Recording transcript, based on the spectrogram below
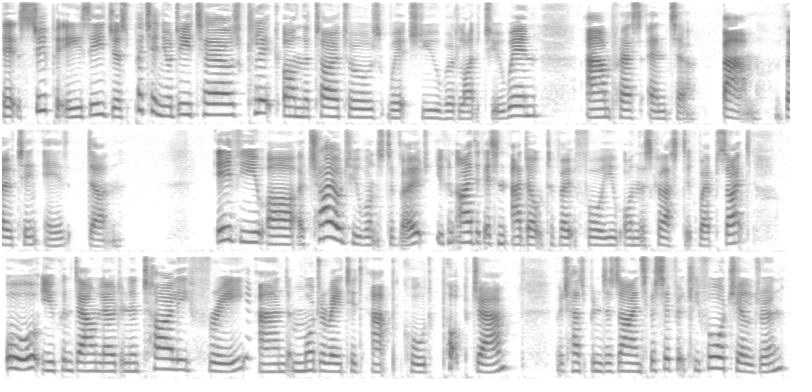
It's super easy, just put in your details, click on the titles which you would like to win, and press enter. Bam, voting is done. If you are a child who wants to vote, you can either get an adult to vote for you on the Scholastic website, or you can download an entirely free and moderated app called Pop Jam, which has been designed specifically for children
